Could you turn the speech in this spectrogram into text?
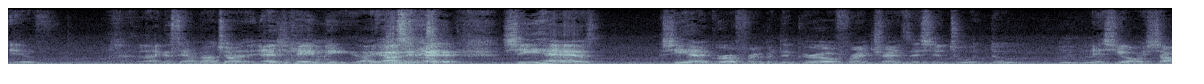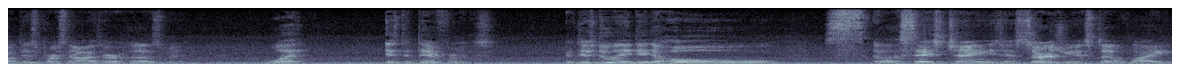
if, like I said, I'm not trying to educate me. Like I said, she has, she had a girlfriend, but the girlfriend transitioned to a dude, Mhm. and she always shout this person out as her husband. What is the difference? If this dude did the whole uh, sex change and surgery and stuff, like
